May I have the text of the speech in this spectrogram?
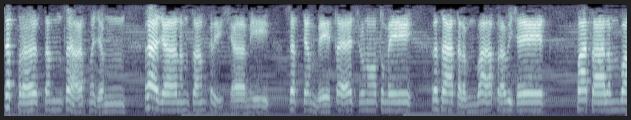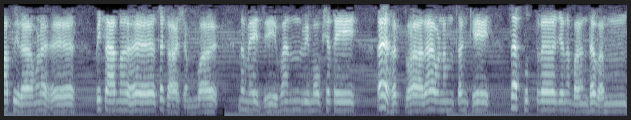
सप्रहस्तं स आत्मजम् राजानं तां करिष्यामि। सत्यं वेत शृणोतु मे रसातलं वा प्रविशेत्। पातालं वापि रावणः पितामह सकाशं वा न मे जीवन् विमोक्ष्यते अहत्वा रावणं सङ्ख्ये स पुत्र जनबान्धवम्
